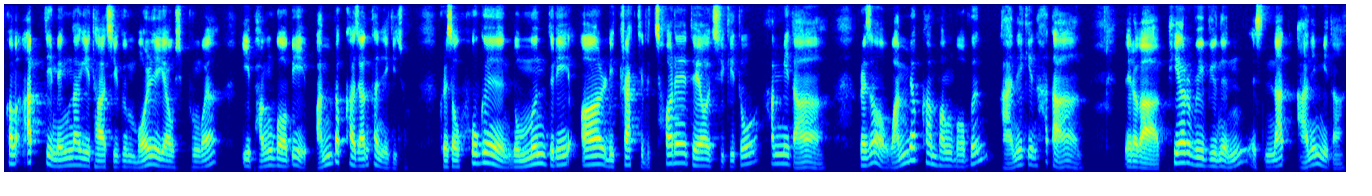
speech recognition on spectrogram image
그럼 앞뒤 맥락이 다 지금 뭘 얘기하고 싶은 거야? 이 방법이 완벽하지 않다는 얘기죠. 그래서 혹은 논문들이 are retracted 철회되어지기도 합니다. 그래서 완벽한 방법은 아니긴 하다. 내려가 peer review는 is not 아닙니다.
